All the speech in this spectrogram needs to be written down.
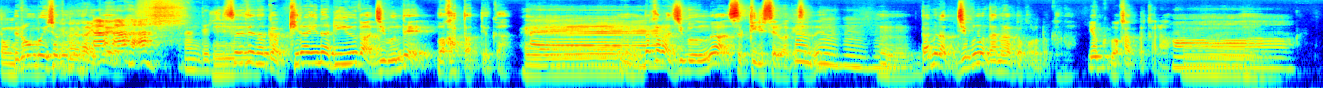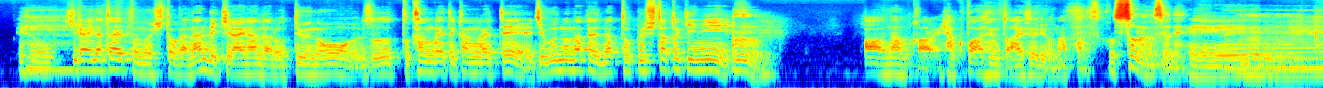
で論文一生懸命書いて。それでなんか嫌いな理由が自分で分かったっていうか、うん、だから自分がすっきりしてるわけですよね。うん、ダメな自分のダメなところとかがよく分かったから。うんその嫌いなタイプの人がなんで嫌いなんだろうっていうのをずっと考えて考えて自分の中で納得した時に、うん、ああなんか100%愛せるようになったんですか？そうなんですよね。へ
